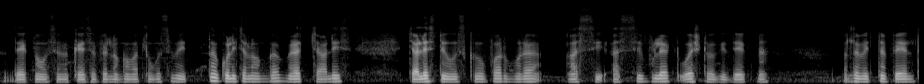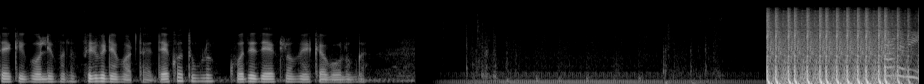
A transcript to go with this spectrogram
देखना उसे मैं कैसे पेलूँगा मतलब उसे मैं इतना गोली चलाऊँगा, मेरा चालीस चालीस नहीं उसके ऊपर, मेरा अस्सी अस्सी बुलेट वेस्ट होगी देखना। मतलब इतना पेलते हैं कि गोली मतलब फिर भी नहीं मरता है। देखो तुम लोग, खुद ही देख लो मैं क्या बोलूँगा Enemy!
